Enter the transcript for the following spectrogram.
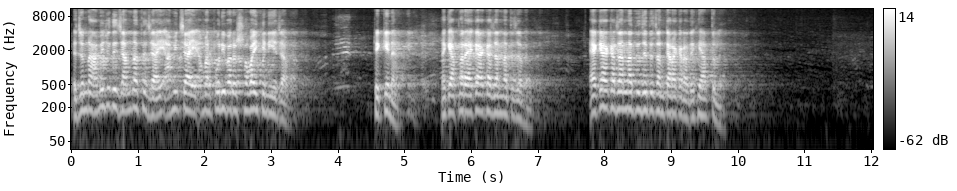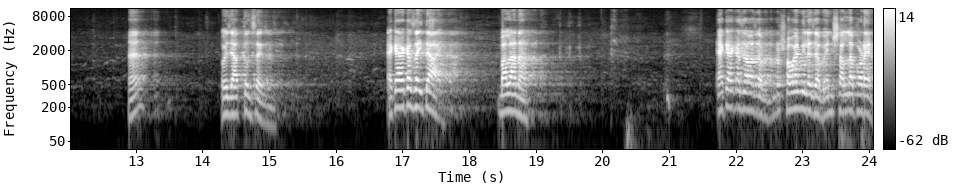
এজন্য আমি যদি জান্নাতে যাই, আমি চাই আমার পরিবারের সবাইকে নিয়ে যাব। ঠিক কিনা? নাকি আপনারা একা একা জান্নাতে যাবেন? একা একা জান্নাতে যেতে চান কারা কারা? দেখি হাত তুলে। হ্যাঁ? ওই যে হাত তুলছে একজন। একা একা যাইতে হয় বালা না একা একা যাওয়া যাবে না আমরা সবাই মিলে যাবো ইনশাল্লাহ পড়েন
